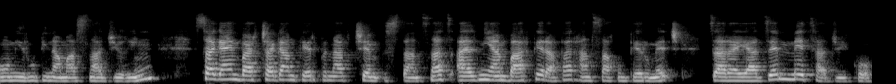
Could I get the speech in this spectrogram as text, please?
հոմի ռուբինա մասնաճյուղին, սակայն վարչական կերպնավ չեմ ստանցնած, այլ միան բարբերաբար հանցախումբերու մեջ ծարայած եմ մեծ հաջույքով,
